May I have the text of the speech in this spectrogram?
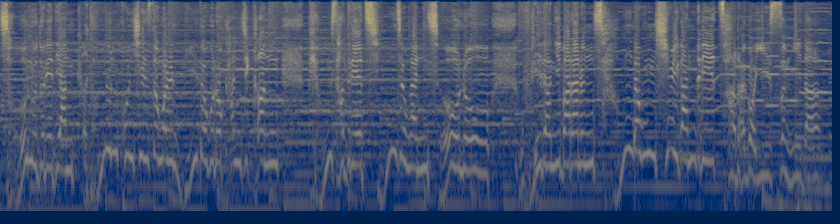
전우들에 대한 끝없는 혼신성을 미덕으로 간직한 병사들의 진정한 전우, 우리 당이 바라는 참다운 지휘관들이 자라고 있습니다.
